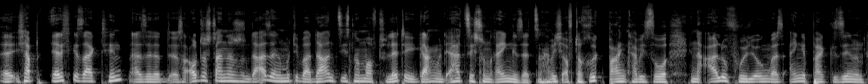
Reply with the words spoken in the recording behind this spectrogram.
äh, ich habe ehrlich gesagt hinten, also das Auto stand dann schon da, seine Mutti war da und sie ist nochmal auf Toilette gegangen und er hat sich schon reingesetzt. Dann habe ich auf der Rückbank, habe ich so in der Alufolie irgendwas eingepackt gesehen und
